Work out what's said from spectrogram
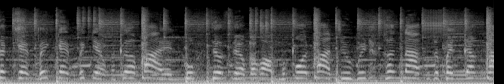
จะเก่งไม่เก่งไม่เกี่ยวกับเสื้อผ้าเห็นกูเสียวเสียวประกอบมึงโคตรพลาดชีวิตข้างหน้ากูจะเป็นยังไง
